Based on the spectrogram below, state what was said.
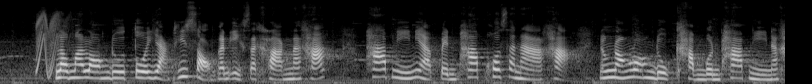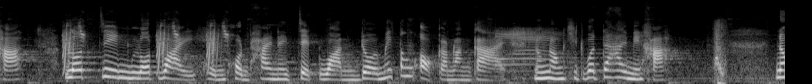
ๆ เรามาลองดูตัวอย่างที่ 2 กันอีกสักครั้งนะคะ ภาพนี้เนี่ยเป็นภาพโฆษณาค่ะ น้องๆ ลองดูคำบนภาพนี้นะคะ ลดจริงลดไวเห็นผลภายใน 7 วัน โดยไม่ต้องออกกำลังกาย น้องๆ คิดว่าได้ไหมคะน้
